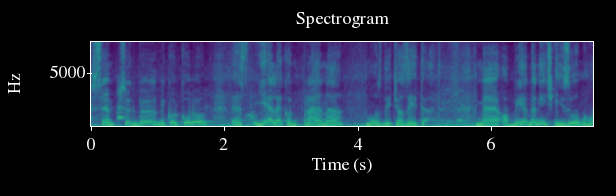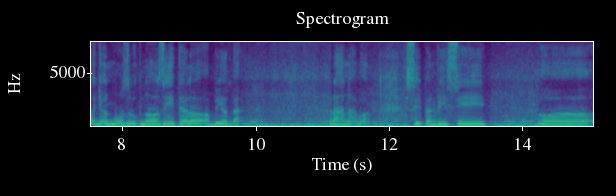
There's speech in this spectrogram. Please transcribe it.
szemszögből, mikor korog, ez jelek, hogy prána mozdítja az ételt. Mert a bélben nincs izom, hogyan mozogna az étel a, a bélben? Pránával. Szépen viszi, a,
